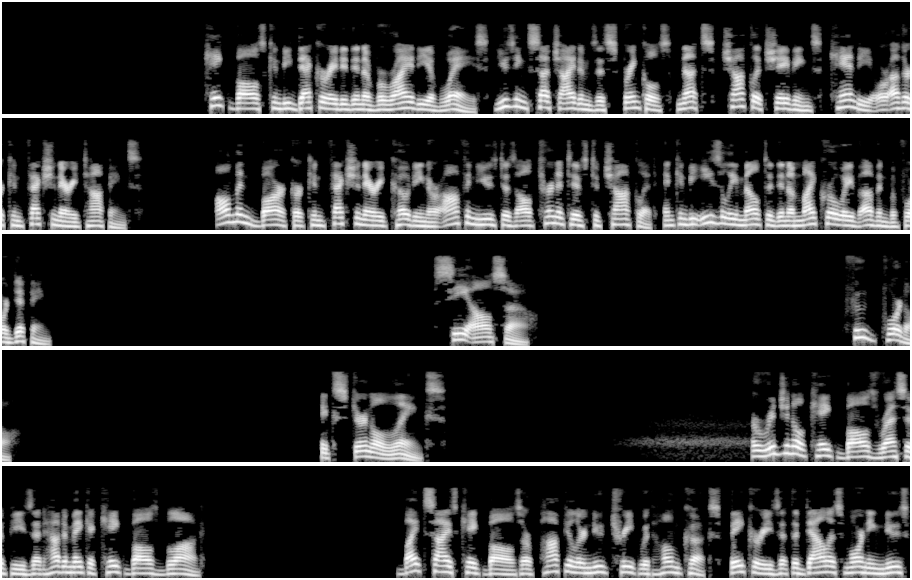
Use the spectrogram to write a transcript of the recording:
Cake balls can be decorated in a variety of ways, using such items as sprinkles, nuts, chocolate shavings, candy or other confectionery toppings. Almond bark or confectionery coating are often used as alternatives to chocolate, and can be easily melted in a microwave oven before dipping. See also. Food portal. External links. Original cake balls recipes at How to Make a Cake Balls blog Bite-size cake balls are popular new treat with home cooks, bakeries at the Dallas Morning News.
